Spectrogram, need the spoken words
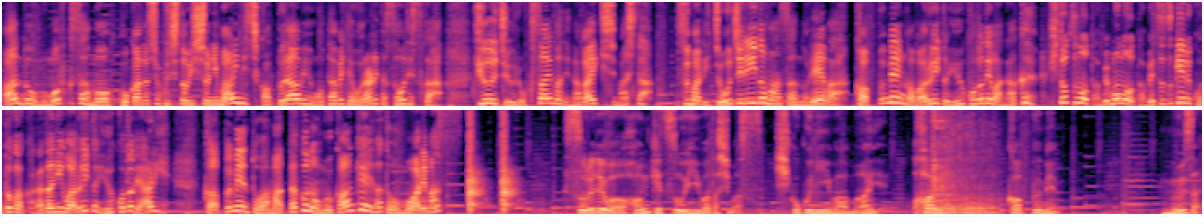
安藤桃福さんも他の食事と一緒に毎日カップラーメンを食べておられたそうですが96歳まで長生きしました。つまりジョージ・リードマンさんの例はカップ麺が悪いということではなく一つの食べ物を食べ続けることが体に悪いということでありカップ麺とは全くの無関係だと思われます。それでは判決を言い渡します。被告人は前へ。はい。カップ麺。無罪。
